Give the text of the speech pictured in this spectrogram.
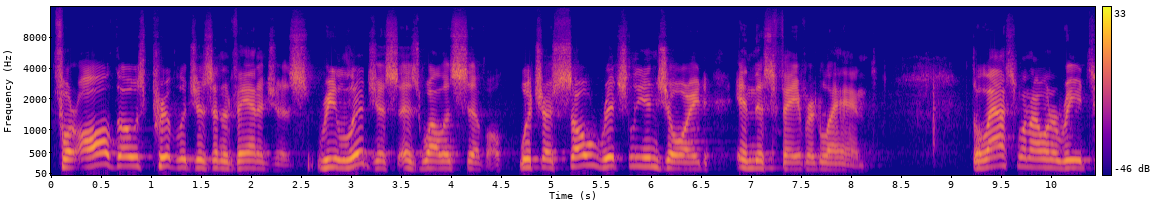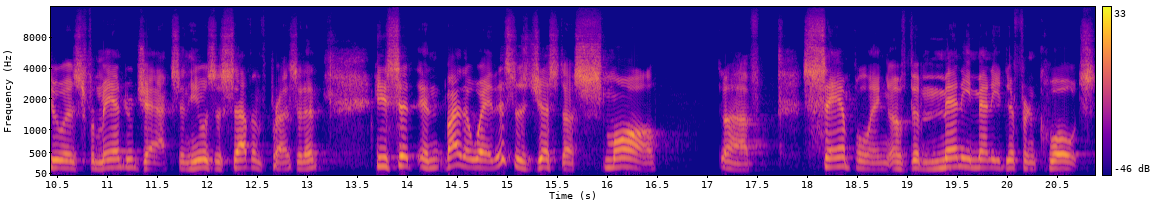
for all those privileges and advantages, religious as well as civil, which are so richly enjoyed in this favored land. The last one I want to read to is from Andrew Jackson. He was the seventh president. He said, and by the way, this is just a small uh, sampling of the many, many different quotes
